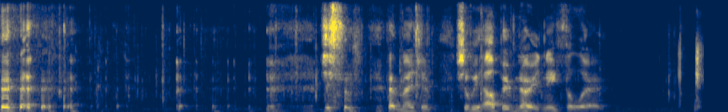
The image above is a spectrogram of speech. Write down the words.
Just imagine. Should we help him? No, he needs to learn.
